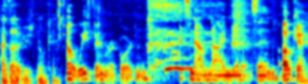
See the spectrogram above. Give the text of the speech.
I thought you okay. Oh, we've been recording. it's now nine minutes in. Okay.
